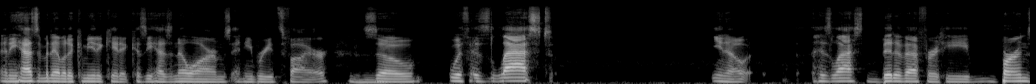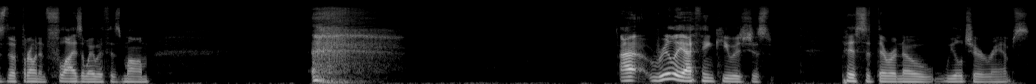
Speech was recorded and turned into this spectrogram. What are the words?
and he hasn't been able to communicate it because he has no arms and he breathes fire. Mhm. So with his last, you know, his last bit of effort, he burns the throne and flies away with his mom. I really, I think he was just pissed that there were no wheelchair ramps,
